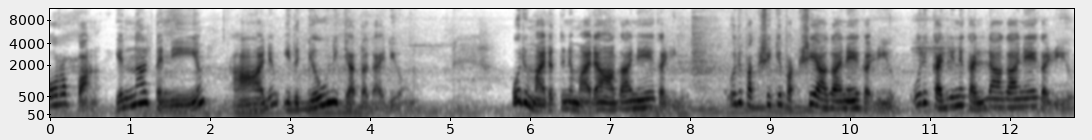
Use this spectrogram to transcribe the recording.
ഉറപ്പാണ്. എന്നാൽ തന്നെയും ആരും ഇത് ഗൗനിക്കാത്ത കാര്യമാണ്. ഒരു മരത്തിന് മരം ആകാനേ കഴിയൂ. ഒരു പക്ഷിക്ക് പക്ഷിയാകാനേ കഴിയൂ. ഒരു കല്ലിന് കല്ലാകാനേ കഴിയൂ.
